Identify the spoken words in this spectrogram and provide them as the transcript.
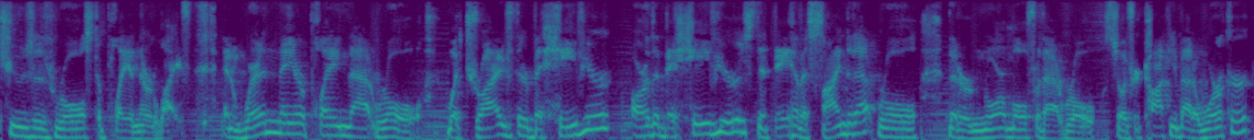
chooses roles to play in their life, and when they are playing that role, what drives their behavior are the behaviors that they have assigned to that role that are normal for that role. So if you're talking about a worker,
